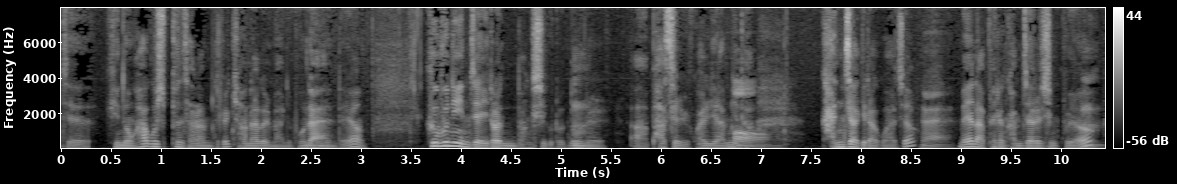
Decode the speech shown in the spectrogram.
이제 귀농하고 싶은 사람들을 견학을 많이 보냈는데요. 네. 그분이 이제 이런 방식으로 눈을 음. 아 밭을 관리합니다. 어. 간작이라고 하죠. 네. 맨 앞에는 감자를 심고요. 음.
